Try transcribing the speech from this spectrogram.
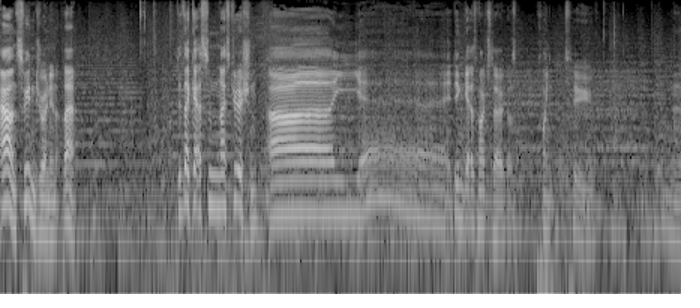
Oh, and Sweden joined in up there. Did that get some nice tradition? Uh, yeah. It didn't get as much though. It was 0.2. Hmm.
